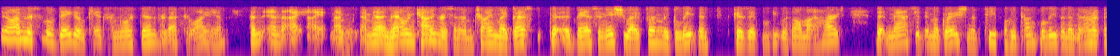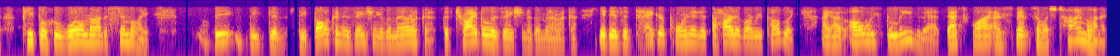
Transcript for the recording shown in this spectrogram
you know, I'm this little Dago kid from North Denver. That's who I am. And and I I I'm, I mean I'm now in Congress and I'm trying my best to advance an issue I firmly believe in because I believe with all my heart that massive immigration of people who don't believe in America, people who will not assimilate, the, the the balkanization of America, the tribalization of America. It is a dagger pointed at the heart of our republic. I have always believed that. That's why I've spent so much time on it.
